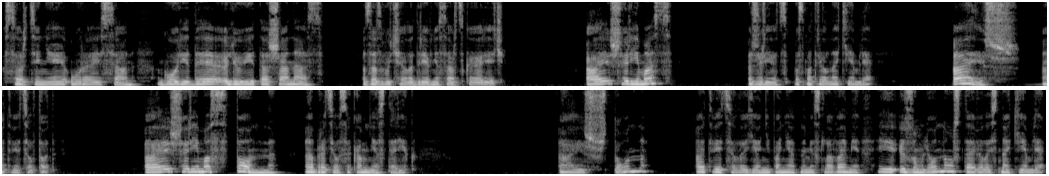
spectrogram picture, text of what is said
«Сартиней Урайсан, гори де люита шанас», — зазвучала древнесарская речь. «Айш Римас?» Жрец посмотрел на Кемля. «Айш», — ответил тот. «Айш Римас Тонн», — обратился ко мне старик. «Айштон?» — ответила я непонятными словами и изумленно уставилась на Кемле.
